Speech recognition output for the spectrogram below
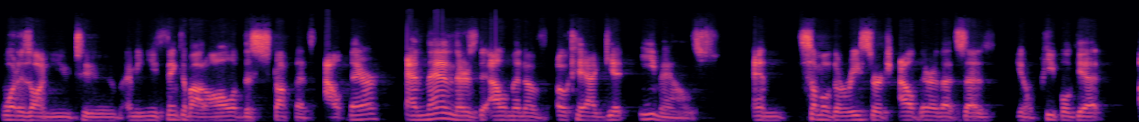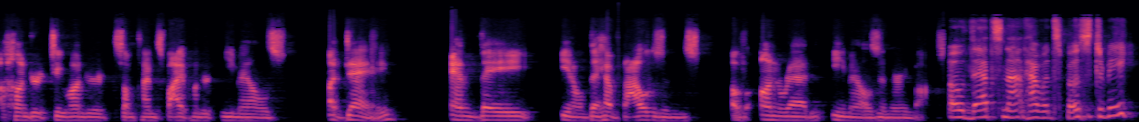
what is on YouTube. I mean, you think about all of this stuff that's out there. And then there's the element of, okay, I get emails and some of the research out there that says, you know, people get 100, 200, sometimes 500 emails a day and they, you know, they have thousands of unread emails in their inbox. Oh, that's not how it's supposed to be?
